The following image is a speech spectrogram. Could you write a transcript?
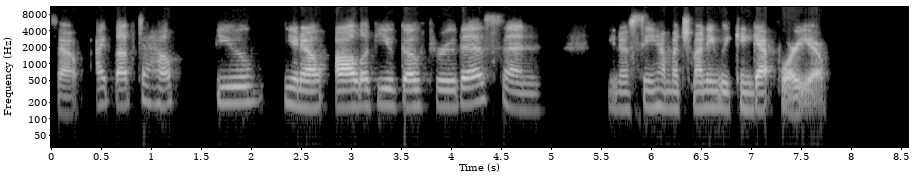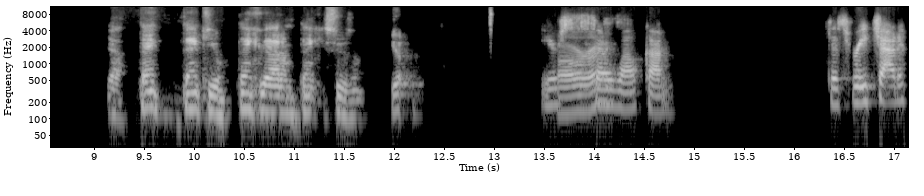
So I'd love to help you, you know, all of you go through this and, you know, see how much money we can get for you. Yeah. Thank thank you. Thank you, Adam. Thank you, Susan. Yep. You're All so right. welcome. Just reach out if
